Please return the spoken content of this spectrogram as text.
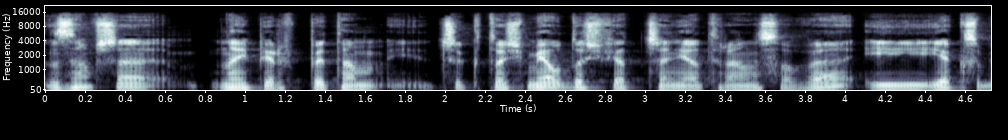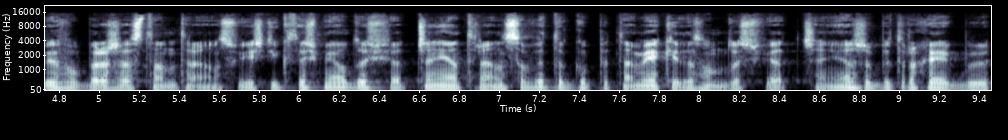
zawsze najpierw pytam, czy ktoś miał doświadczenia transowe i jak sobie wyobraża stan transu. Jeśli ktoś miał doświadczenia transowe, to go pytam, jakie to są doświadczenia, żeby trochę jakby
